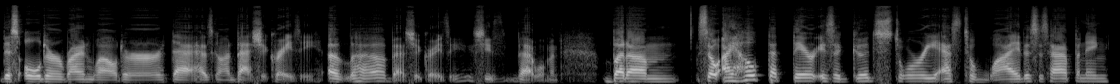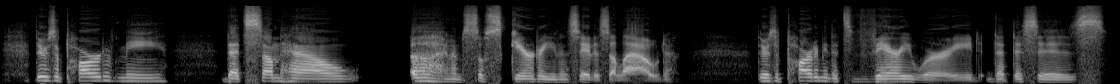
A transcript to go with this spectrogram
this older Ryan Wilder that has gone batshit crazy. Uh, uh batshit crazy. She's Batwoman. But um, so I hope that there is a good story as to why this is happening. There's a part of me that somehow, uh, and I'm so scared to even say this aloud there's a part of me that's very worried that this is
